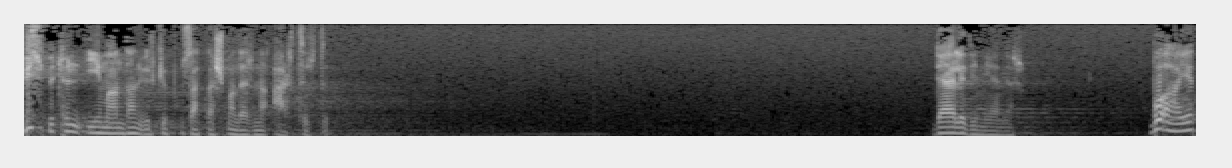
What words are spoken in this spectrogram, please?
büsbütün imandan ürküp uzaklaşmalarını artırdı. Değerli dinleyenler, bu ayet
